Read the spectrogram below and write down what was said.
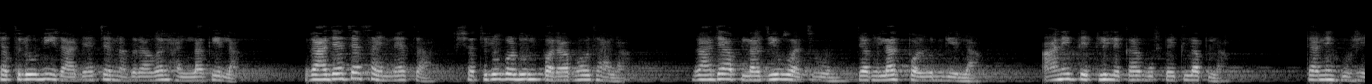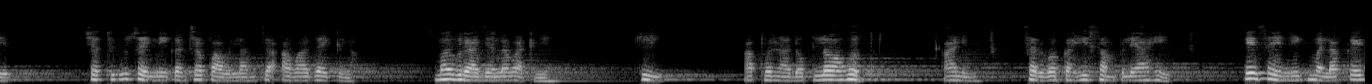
शत्रूंनी राजाच्या नगरावर हल्ला केला. राजाच्या सैन्याचा शत्रूकडून पराभव झाला. राजा आपला जीव वाचवून जंगलात पळून गेला आणि तेथील एका गुफेत लपला. त्याने गुहेत शत्रू सैनिकांच्या पावलांचा आवाज ऐकला. मग राजाला वाटले की आपण अडकलो आहोत आणि सर्व काही संपले आहे. हे सैनिक मला कैद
